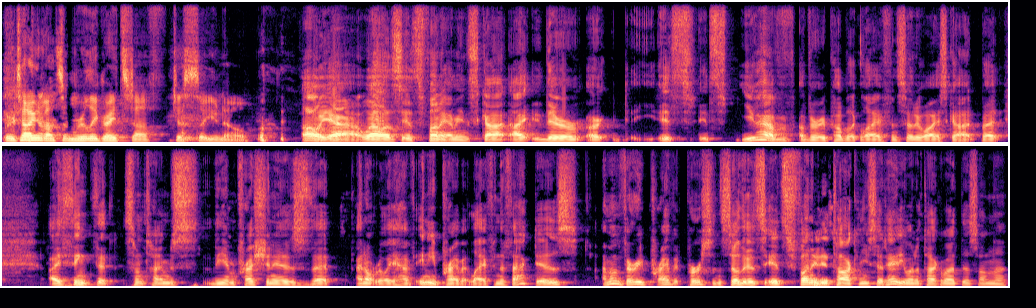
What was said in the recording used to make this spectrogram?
We were talking about some really great stuff, just so you know. Oh yeah. Well, it's it's funny. I mean, Scott, I there are it's it's you have a very public life, and so do I, Scott. But I think that sometimes the impression is that I don't really have any private life, and the fact is, I'm a very private person. So it's it's funny to talk. And you said, "Hey, do you want to talk about this on the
